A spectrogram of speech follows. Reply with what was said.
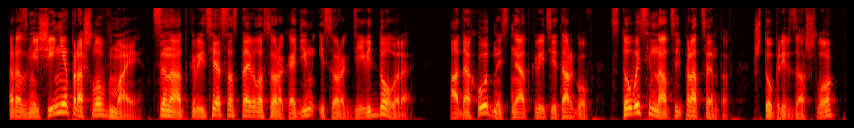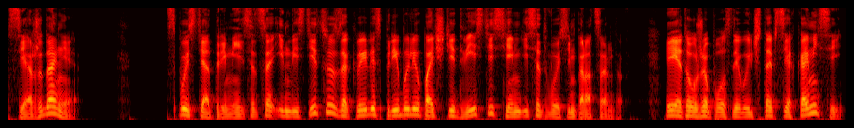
Размещение прошло в мае, цена открытия составила 41,49 доллара, а доходность на открытии торгов 118%, что превзошло все ожидания. Спустя три месяца инвестицию закрыли с прибылью почти 278%. И это уже после вычета всех комиссий.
